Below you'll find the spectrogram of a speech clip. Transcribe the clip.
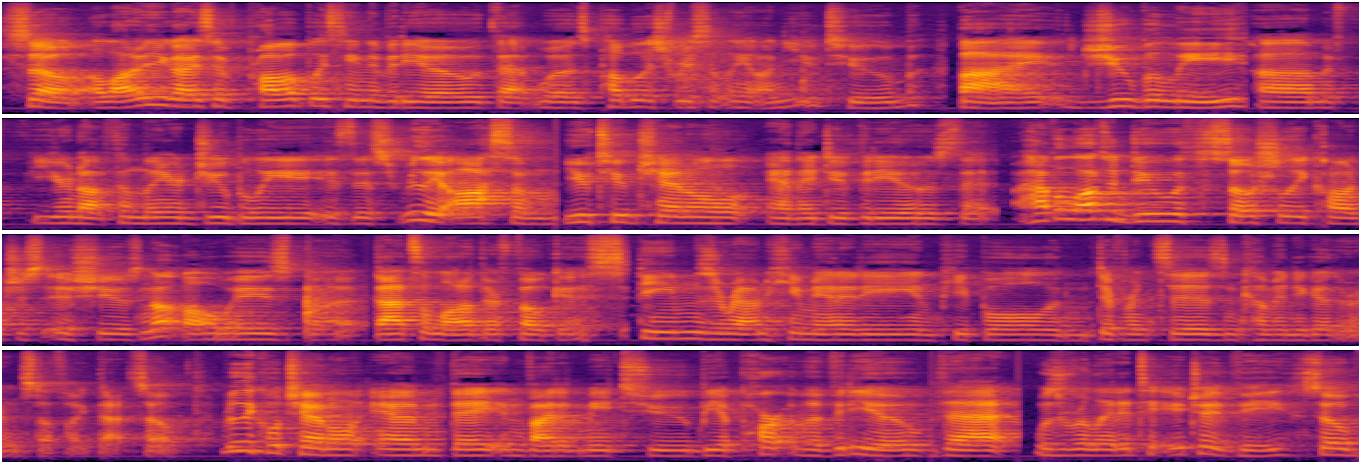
So a lot of you guys have probably seen the video that was published recently on YouTube by Jubilee. Um, if you're not familiar, Jubilee is this really awesome YouTube channel and they do videos that have a lot to do with socially conscious issues. Not always, but that's a lot of their focus. Themes around humanity and people and differences and coming together and stuff like that. So really cool channel and they invited me to be a part of a video that was related to HIV. So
